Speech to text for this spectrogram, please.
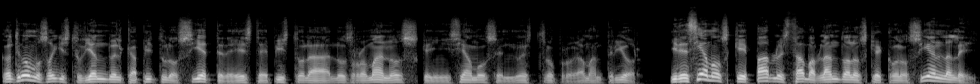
Continuamos hoy estudiando el capítulo 7 de esta epístola a los romanos que iniciamos en nuestro programa anterior. Y decíamos que Pablo estaba hablando a los que conocían la ley.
